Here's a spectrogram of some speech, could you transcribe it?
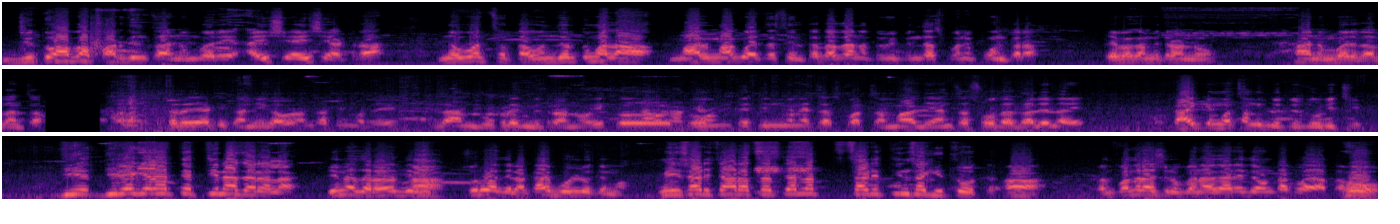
जितो आबा पारदींचा नंबर आहे ऐंशी ऐंशी अठरा नव्वद सत्तावन्न. जर तुम्हाला माल मागवायचा असेल तर दादा ना तुम्ही बिंदासपणे फोन करा. हे बघा मित्रांनो हा नंबर आहे दादांचा. तर या ठिकाणी गावरान जातीमध्ये लहान बोकडे मित्रांनो. एक दोन ते तीन महिन्याच्या आसपासचा माल यांचा सौदा झालेला आहे. काय किंमत सांगितली होती जोडीची? दि- दिले गेला ते तीन हजाराला. तीन हजाराला दिली. हा. सुरुवातीला काय बोलले होते मग? मी साडेचाराचं त्याला साडेतीन सांगितलं होतं. हा. पण पंधराशे रुपये नागाने देऊन टाकलाय आता. हो.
